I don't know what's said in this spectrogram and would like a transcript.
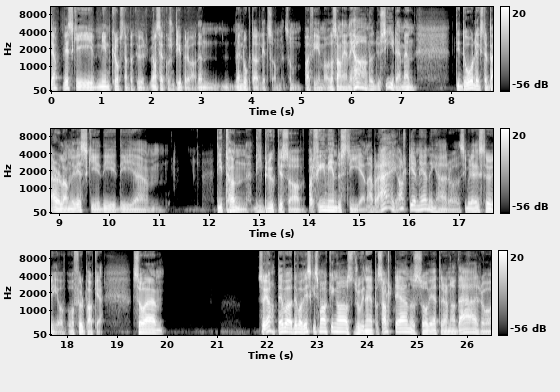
ja, whisky i min kroppstemperatur, uansett hvilken type det var, den, den lukta litt som, som parfyme. Og da sa han ene ja, men du sier det, men de dårligste barrelene i whisky, de, de, um, de tønn, de brukes av parfymeindustrien. Jeg bare Hei, alt gir mening her, og simuleringsteori og, og full pakke. Så um, så ja, det var, det var whiskysmakinga, og så dro vi ned på Salt igjen, og så så vi et eller annet der, og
